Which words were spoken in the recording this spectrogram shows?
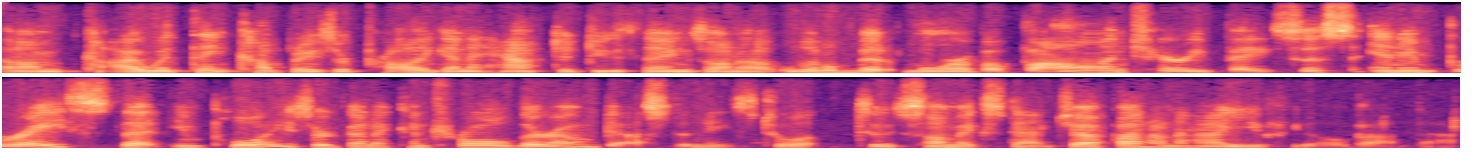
um, I would think companies are probably going to have to do things on a little bit more of a voluntary basis and embrace that employees are going to control their own destinies to to some extent. Jeff, I don't know how you feel about that.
